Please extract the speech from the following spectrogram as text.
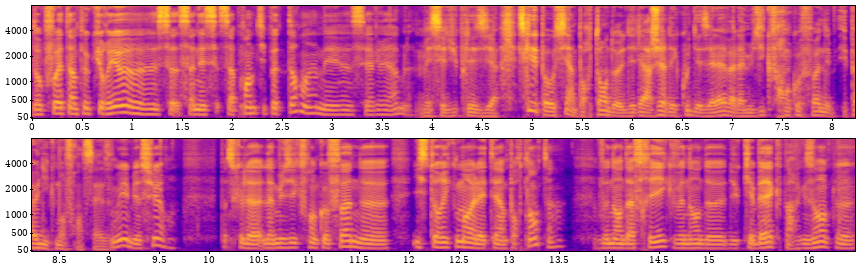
Donc faut être un peu curieux, ça, ça, ça prend un petit peu de temps, hein, mais c'est agréable. Mais c'est du plaisir. Est-ce qu'il n'est pas aussi important d'élargir l'écoute des élèves à la musique francophone et, pas uniquement française? Oui, bien sûr. Parce que la, musique francophone, euh, historiquement, elle a été importante. Hein. Venant d'Afrique, venant de, du Québec, par exemple.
